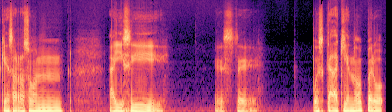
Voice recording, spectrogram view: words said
que esa razón ahí sí, este, pues cada quien, ¿no? Pero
